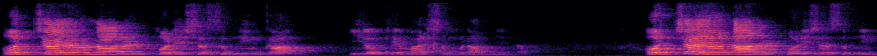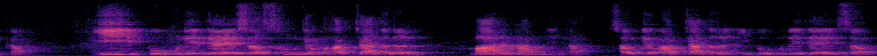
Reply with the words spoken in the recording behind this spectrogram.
어찌하여 나를 버리셨습니까? 이렇게 말씀을 합니다. 어찌하여 나를 버리셨습니까? 이 부분에 대해서 성경학자들은 말을 합니다. 성경학자들은 이 부분에 대해서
